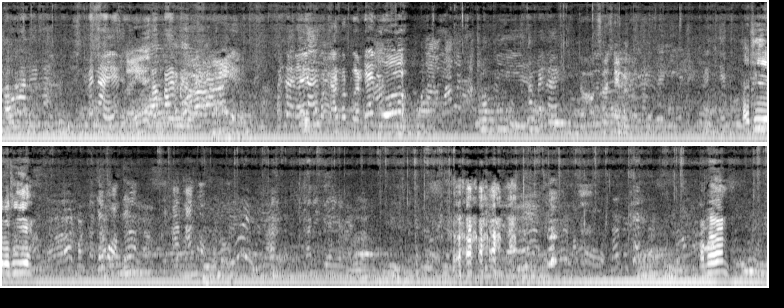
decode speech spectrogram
เขามาเลยค่ะไปไหนเราไปไหมไปไหนไปไหนการมันเปิดงานอยู่เอาไปไหนเอาเสื้อเช็ดมันไปทีไปทีอย่าบอกเด้อสิค้าทางออกลำเพลินไม่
